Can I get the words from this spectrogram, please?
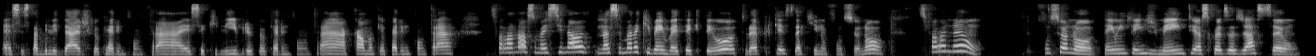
essa estabilidade que eu quero encontrar, esse equilíbrio que eu quero encontrar, a calma que eu quero encontrar. Você fala, nossa, mas se na, na semana que vem vai ter que ter outro, é porque esse daqui não funcionou? Você fala, não, funcionou, tem um entendimento e as coisas já são.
